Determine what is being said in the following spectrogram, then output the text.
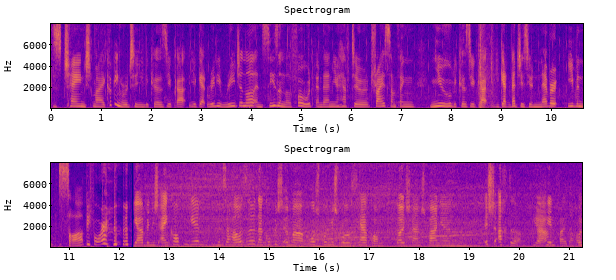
this changed my cooking routine because you got you get really regional and seasonal food and then you have to try something new because you got you get veggies you never even saw before. ja, wenn ich einkaufen gehe für zu Hause, dann gucke ich immer ursprünglich, wo es herkommt. Deutschland, Spanien. Ich achte ja. auf jeden Fall darauf.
